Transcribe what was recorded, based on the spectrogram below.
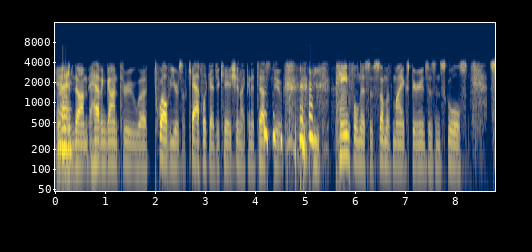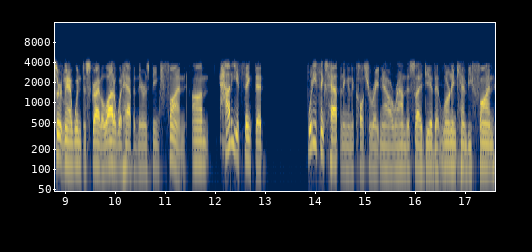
And um, having gone through uh, 12 years of Catholic education, I can attest to the painfulness of some of my experiences in schools. Certainly, I wouldn't describe a lot of what happened there as being fun. Um, how do you think that? What do you think's happening in the culture right now around this idea that learning can be fun?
